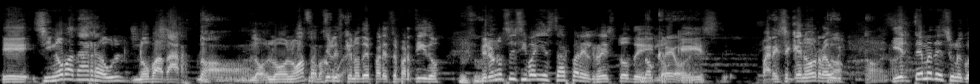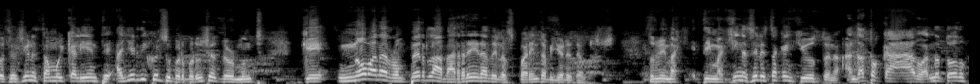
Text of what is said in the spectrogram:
Eh, si no va a dar, Raúl, no va a dar. No. Lo, lo, lo más No factible es que no dé para este partido, pero no sé si vaya a estar para el resto de No lo creo, que eh. es. Parece que no, Raúl. No, no, no. Y el tema de su negociación está muy caliente. Ayer dijo el Super Borussia Dortmund que no van a romper la barrera de los 40 millones de euros. Entonces, me imag- te imaginas, él está acá en Houston, anda tocado, anda todo.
